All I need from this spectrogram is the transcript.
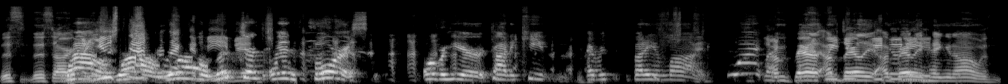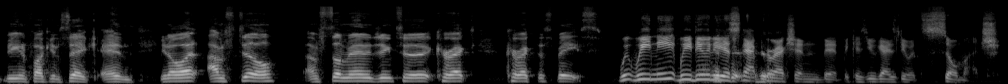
This this Wow, argument. You snap wow, wow. me, Let's bitch. just end Forrest over here trying to keep everybody in line. What? Like, I'm barely, I'm do- barely, we I'm barely need- hanging on with being fucking sick, and you know what? I'm still, I'm still managing to correct, correct the space. We, we need we do need a snap correction bit because you guys do it so much.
